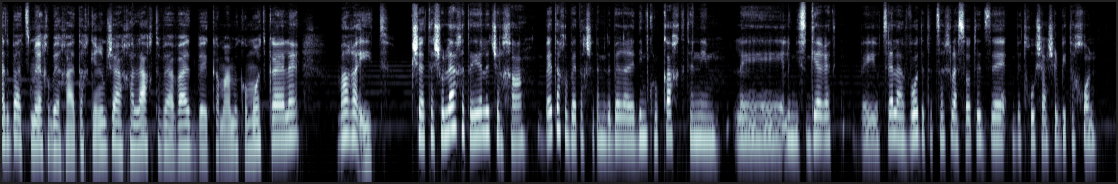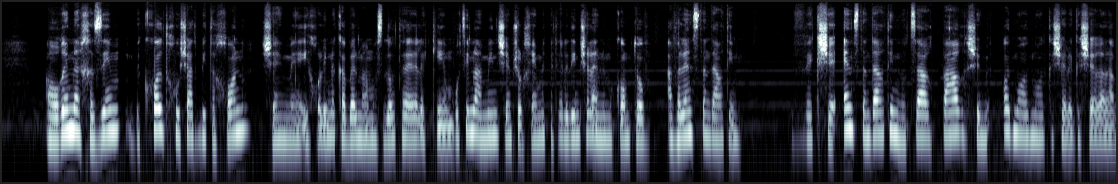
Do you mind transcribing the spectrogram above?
את בעצמך באחד התחקירים שלך הלכת ועבדת בכמה מקומות כאלה, מה ראית? כשאתה שולח את הילד שלך, בטח ובטח כשאתה מדבר על ילדים כל כך קטנים למסגרת ויוצא לעבוד, אתה צריך לעשות את זה בתחושה של ביטחון. ההורים נאחזים בכל תחושת ביטחון שהם אה, יכולים לקבל מהמוסדות האלה, כי הם רוצים להאמין שהם שולחים את הילדים שלהם למקום טוב, אבל אין סטנדרטים. וכשאין סטנדרטים נוצר פער שמאוד מאוד מאוד קשה לגשר עליו.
